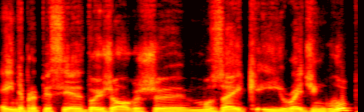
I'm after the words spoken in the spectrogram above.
Ainda para PC, dois jogos, uh, Mosaic e Raging Loop.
